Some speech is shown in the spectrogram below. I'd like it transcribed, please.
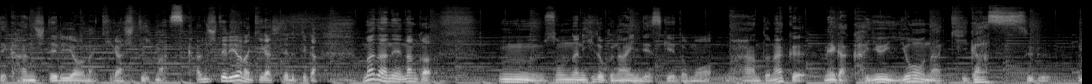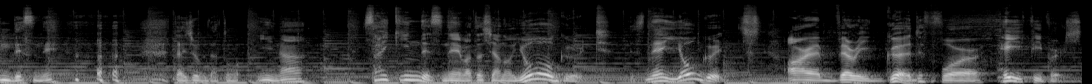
て感じてるような気がしています。感じてるような気がしてるっていうかまだねなんかうんそんなにひどくないんですけれどもなんとなく目がかゆいような気がするんですね。大丈夫だといいな。最近ですね私あのヨーグルトですね。ヨーグルト are very good for hay fevers.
